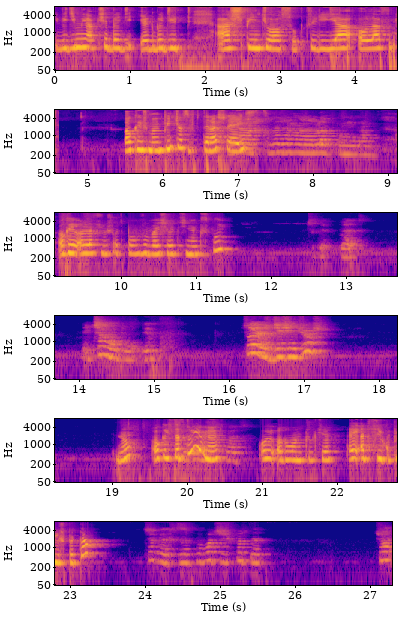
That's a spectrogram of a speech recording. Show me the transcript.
Widzimy jak się będzie, jak będzie aż 5 osób, czyli ja, Olaf. Okej, już mamy 5 osób, teraz 6. Ja szkoda, że na lapku nie gram. Okej, Olaf, już odpauzowałeś odcinek swój? Czemu tu? Co jest, 10 już? No, okej, startujemy. Oj, odłączył się. Ej, a ty sobie kupisz pyta? Czekaj, chcę zobaczyć pety. Czemu?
